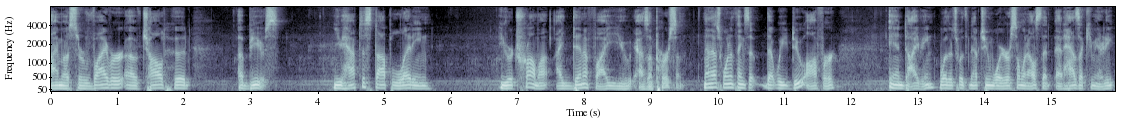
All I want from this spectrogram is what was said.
I'm a survivor of childhood abuse. You have to stop letting your trauma identify you as a person. Now, that's one of the things that, that we do offer in diving, whether it's with Neptune Warrior or someone else that, that has a community,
